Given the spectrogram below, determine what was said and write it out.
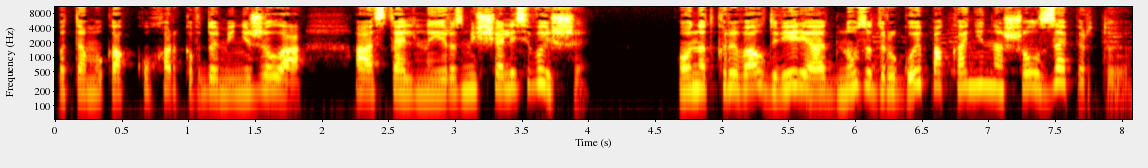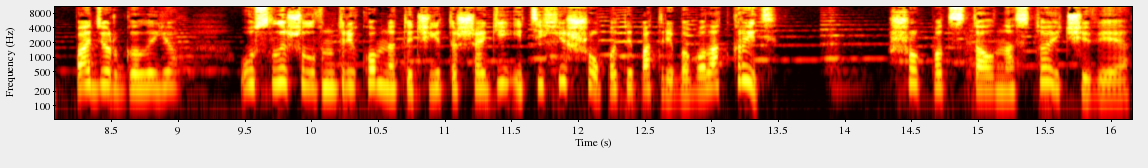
потому как кухарка в доме не жила, а остальные размещались выше. Он открывал двери одну за другой, пока не нашел запертую, подергал ее — услышал внутри комнаты чьи-то шаги и тихий шепот и потребовал открыть. Шепот стал настойчивее,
